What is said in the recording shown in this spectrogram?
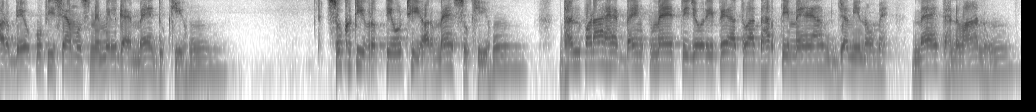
और बेवकूफ़ी से हम उसमें मिल गए, मैं दुखी हूँ। सुख की वृत्ति उठी और मैं सुखी हूँ। धन पड़ा है बैंक में, तिजोरी पे अथवा धरती में जमीनों में, मैं धनवान हूँ।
